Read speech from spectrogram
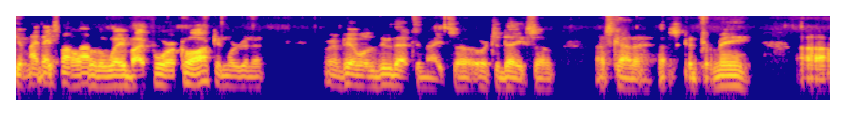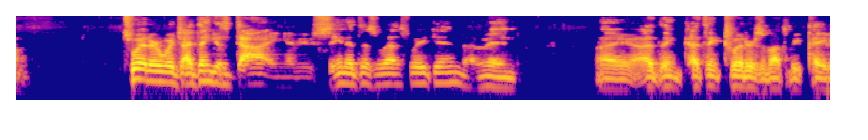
get my baseball out of the way by four o'clock, and we're gonna we're gonna be able to do that tonight, so or today. So that's kind of that's good for me. Um, Twitter, which I think is dying. Have you seen it this last weekend? I mean, I I think I think Twitter's about to be pay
